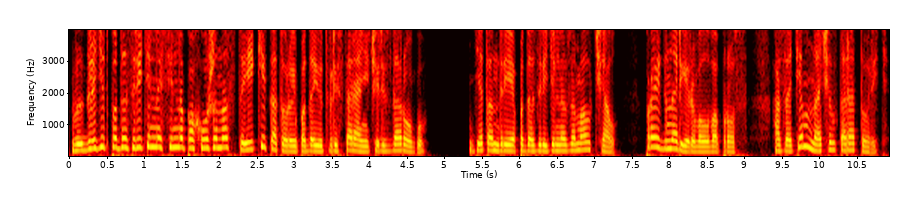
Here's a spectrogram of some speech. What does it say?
«Выглядит подозрительно сильно похоже на стейки, которые подают в ресторане через дорогу». Дед Андрея подозрительно замолчал, проигнорировал вопрос, а затем начал тараторить.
